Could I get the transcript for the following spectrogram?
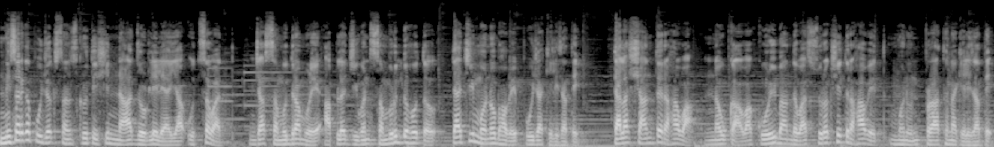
निसर्गपूजक संस्कृतीशी नाळ जोडलेल्या या उत्सवात ज्या समुद्रामुळे आपलं जीवन समृद्ध होतं त्याची मनोभावे पूजा केली जाते. त्याला शांत राहावा नौका वा कोळी बांधवा सुरक्षित राहावेत म्हणून प्रार्थना केली जाते.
